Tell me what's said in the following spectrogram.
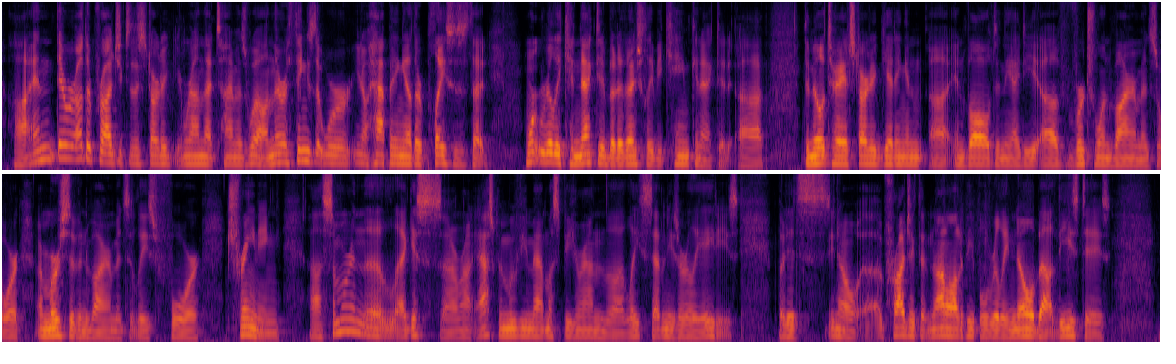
Uh, and there were other projects that started around that time as well. And there are things that were you know happening in other places that weren't really connected, but eventually became connected. Uh, the military had started getting in, uh, involved in the idea of virtual environments or immersive environments, at least for training. Uh, somewhere in the, I guess, around Aspen Movie Map must be around the late 70s, early 80s. But it's you know a project that not a lot of people really know about these days.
